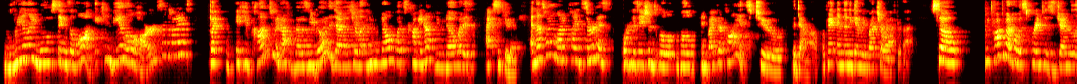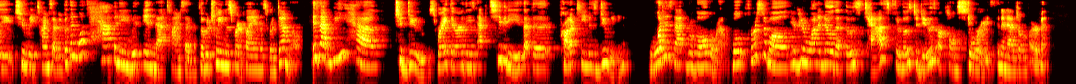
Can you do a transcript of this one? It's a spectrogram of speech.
really moves things along. It can be a little hard sometimes, but if you come to enough of those and you go to the demos, you're like, you know what's coming up. You know what is executed. And that's why a lot of client service organizations will, will invite their clients to the demo. Okay. And then again, we retro after that. So We talked about how a sprint is generally two week time segment, but then what's happening within that time segment? So between the sprint planning and the sprint demo is that we have to dos, right? There are these activities that the product team is doing. What does that revolve around? Well, first of all, you're going to want to know that those tasks or those to dos are called stories in an agile environment.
